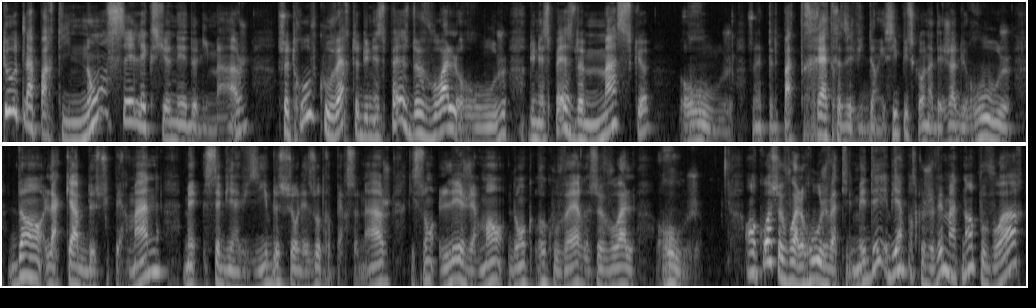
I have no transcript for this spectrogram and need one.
toute la partie non sélectionnée de l'image se trouve couverte d'une espèce de voile rouge, d'une espèce de masque rouge. Ce n'est peut-être pas très très évident ici, puisqu'on a déjà du rouge dans la cape de Superman, mais c'est bien visible sur les autres personnages, qui sont légèrement donc recouverts de ce voile rouge. En quoi ce voile rouge va-t-il m'aider? Eh bien parce que je vais maintenant pouvoir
